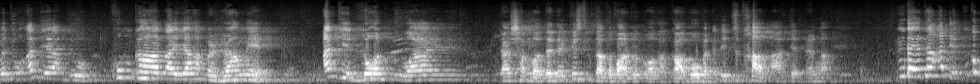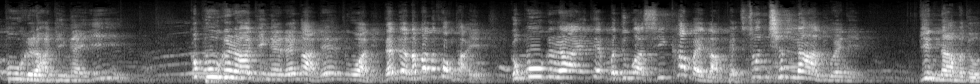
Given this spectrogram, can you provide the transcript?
มาดูอันเดียมาดูคุ้มค่าตายามารังเออันเดียลอนดูไว้ยาชังหลอดแต่คริสต์ตากบาลรถว่ากาโบเป็นอันเดียจะทำอะไรแต่เรื่องอ่ะแต่ถ้าอันเดียก็บูกราดีไงอีကပူကရာกินတဲ့ကလည်းသူကလည်းလက်တော့နမတော့ခေါထားရင်ကပူကရာတဲ့မသူကစီခမိုင်လာဖက်စွန်ချနာလူဝင်ပြင်နာမတို့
